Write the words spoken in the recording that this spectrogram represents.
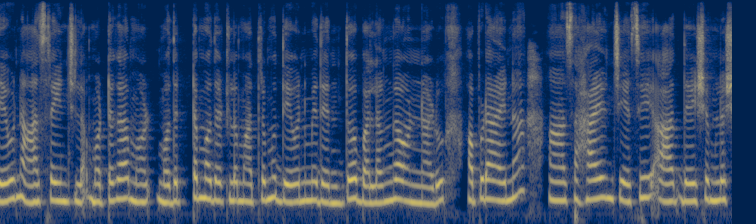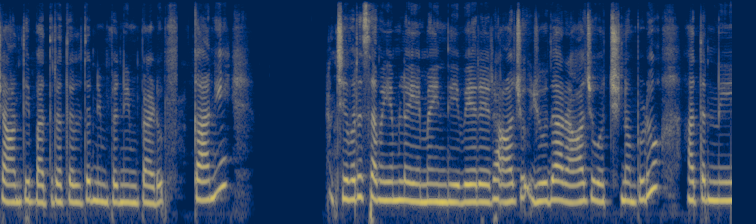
దేవుణ్ణి ఆశ్రయించాల. మొట్టగా మొదట మొదట్లో మాత్రము దేవుని మీద ఎంతో బలంగా ఉన్నాడు. అప్పుడు ఆయన సహాయం చేసి ఆ దేశంలో శాంతి భద్రతలతో నింప నింపాడు. కానీ చివరి సమయంలో ఏమైంది? వేరే రాజు యూదా రాజు వచ్చినప్పుడు అతన్ని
